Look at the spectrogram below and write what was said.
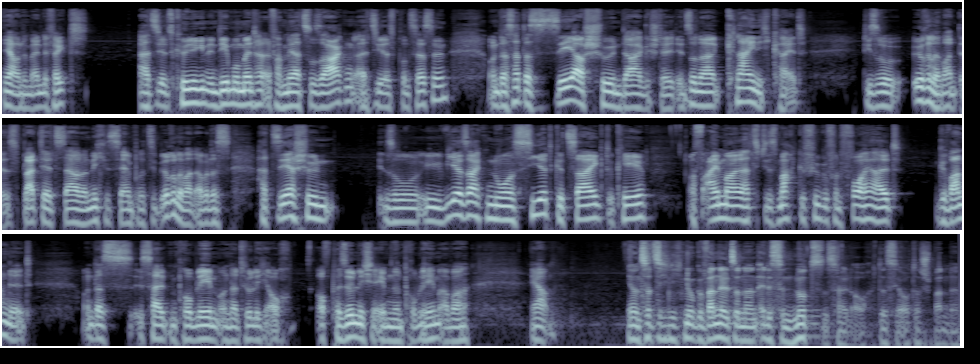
Ja, und im Endeffekt hat sie als Königin in dem Moment halt einfach mehr zu sagen, als sie als Prinzessin. Und das hat das sehr schön dargestellt, in so einer Kleinigkeit, die so irrelevant ist. Bleibt er jetzt da oder nicht, ist ja im Prinzip irrelevant, aber das hat sehr schön, so, wie er sagt, nuanciert gezeigt, okay, auf einmal hat sich dieses Machtgefüge von vorher halt gewandelt. Und das ist halt ein Problem und natürlich auch auf persönlicher Ebene ein Problem, aber ja, Ja, und es hat sich nicht nur gewandelt, sondern Edison nutzt es halt auch. Das ist ja auch das Spannende.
